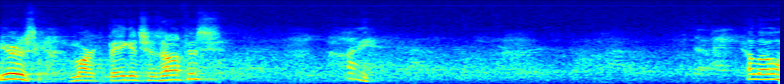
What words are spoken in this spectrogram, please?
Here's Mark Begich's office. Hi. Hello.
